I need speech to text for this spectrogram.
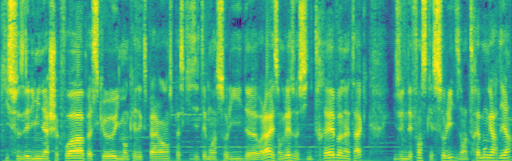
qui se faisaient éliminer à chaque fois parce qu'ils manquaient d'expérience, parce qu'ils étaient moins solides. Voilà, les Anglais ont aussi une très bonne attaque. Ils ont une défense qui est solide, ils ont un très bon gardien.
